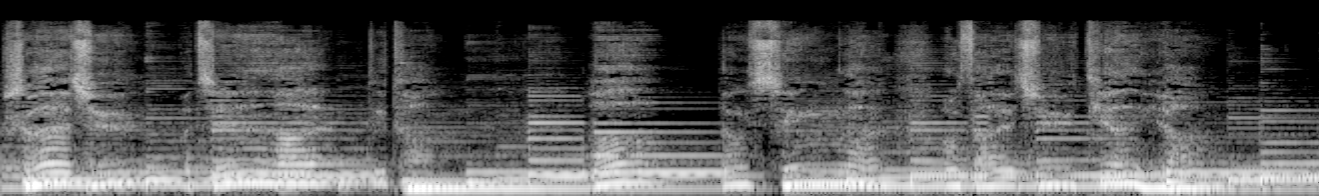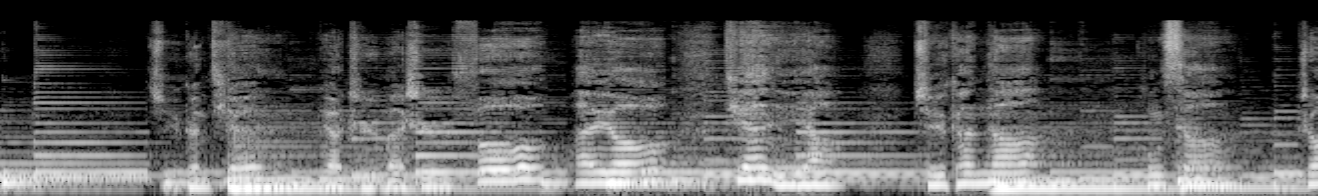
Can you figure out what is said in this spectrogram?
睡去吧，亲爱的他，啊，等醒来后再去天涯。天涯之外是否还有天涯？去看那红色转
